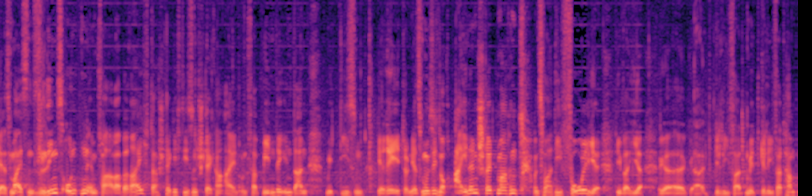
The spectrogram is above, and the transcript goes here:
der ist meistens links unten im Fahrerbereich. Da stecke ich diesen Stecker ein und verbinde ihn dann mit diesem Gerät. Und jetzt muss ich noch einen Schritt machen, und zwar die Folie, die wir hier äh, geliefert, mitgeliefert haben,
